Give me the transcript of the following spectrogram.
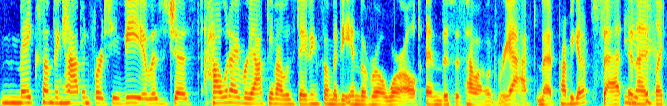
make something happen for TV. It was just how would I react if I was dating somebody in the real world and this is how I would react and I'd probably get upset and I'd like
